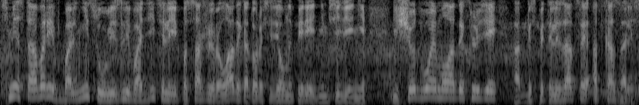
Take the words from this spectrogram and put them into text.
С места аварии в больницу увезли водителя и пассажира «Лады», который сидел на переднем сидении. Еще двое молодых людей от госпитализации отказались.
